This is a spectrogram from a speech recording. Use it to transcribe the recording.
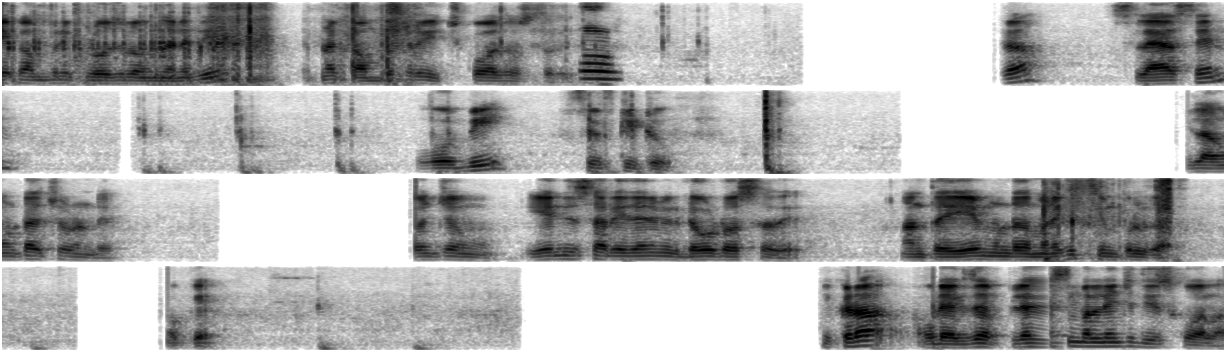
ఏ కంపెనీ క్లోజ్లో ఉంది అనేది మనం కంపల్సరీ ఇచ్చుకోవాల్సి వస్తుంది. ఇక్కడ slash N OB fifty two. ఇలా ఉంటుంది చూడండి. కొంచెం ఏంది సార్ ఇదని మీకు డౌట్ వస్తుంది. అంత ఏముండదు ఉండదు మనకి సింపుల్గా. ఓకే. ఇక్కడ ఒక ఎగ్జామ్ ప్లస్ సింబల్ నుంచి తీసుకోవాలా?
